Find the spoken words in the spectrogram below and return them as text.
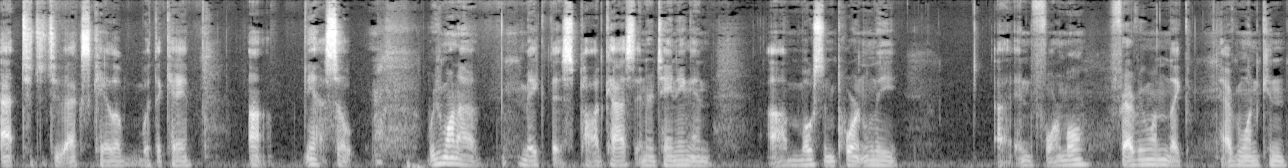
at 222x Caleb with a K. Uh, yeah, so we want to make this podcast entertaining and uh, most importantly, uh, informal for everyone. Like, everyone can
